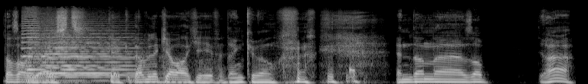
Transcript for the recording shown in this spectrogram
Dat is al juist. Kijk, dat wil ik jou al geven. Dankjewel. en dan eh, zal... Ja,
